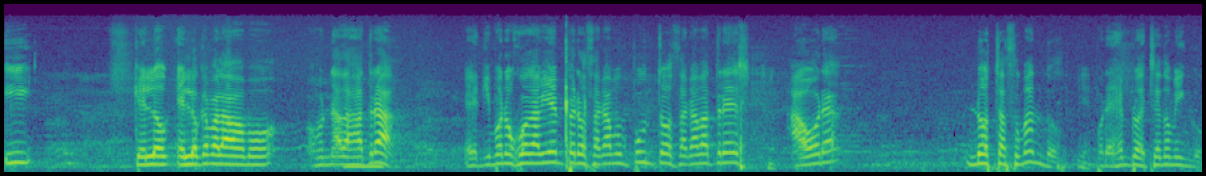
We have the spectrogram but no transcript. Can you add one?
y que es lo, es lo que hablábamos jornadas atrás. El equipo no juega bien, pero sacaba un punto, sacaba tres, ahora no está sumando. Por ejemplo, este domingo,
